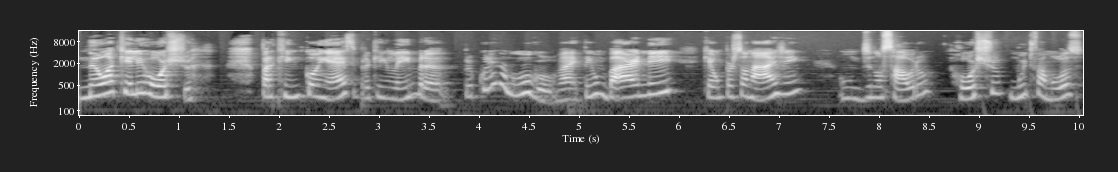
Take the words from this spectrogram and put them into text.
não aquele roxo. para quem conhece, para quem lembra, procure no Google, vai. Tem um Barney, que é um personagem, um dinossauro roxo, muito famoso.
